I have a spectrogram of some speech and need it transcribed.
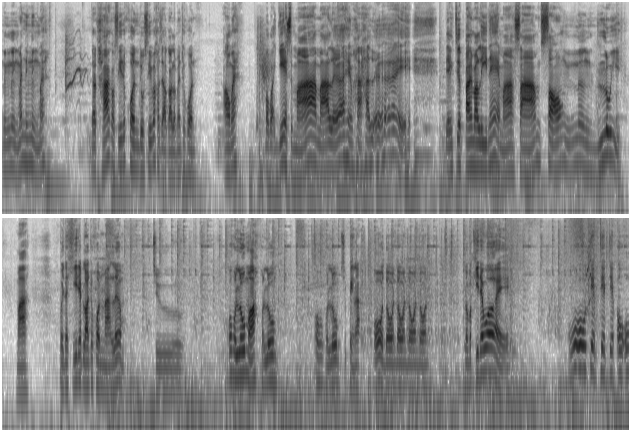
หนึ่งหนึ่งไหมหนึ่งหนึ่งไหมเดี๋ยวท้ากับซีทุกคนดูซิว่าเขาจะเอากับเราไหมทุกคน เอาไหมบอกว่า yes มามาเลยมาเลยเดี๋ยวเจอปานมารีแน่มาสามสองหนึ่งลุยมาเปิดตะคีเรียบร้อยทุกคนมาเริ่มจูโอ้ผลลูมเหรอผลลูมโอ้ผลลูมชิบเป่งละโอ้โดนโดนโดนโดนหลบมาคีได้เว้ยโอ้โอ้เจ็บเจ็บเจ็บโอ้โอ้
